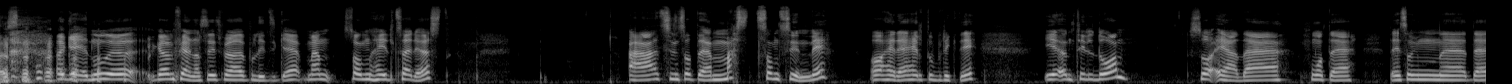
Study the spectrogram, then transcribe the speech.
nesten. OK, nå kan vi fjerne oss litt fra det politiske, men sånn helt seriøst Jeg syns at det er mest sannsynlig, og dette er helt oppriktig, i Until Dawn så er det på en måte det, er sånn, eh, det,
